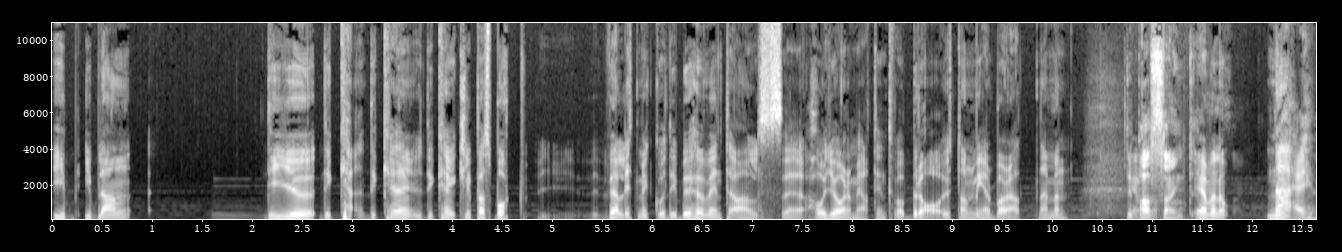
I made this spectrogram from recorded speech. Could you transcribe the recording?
i, ibland det, är ju, det, kan, det, kan, det kan ju klippas bort väldigt mycket och det behöver inte alls eh, ha att göra med att det inte var bra utan mer bara att nej men Det passar inte. Även om, nej,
